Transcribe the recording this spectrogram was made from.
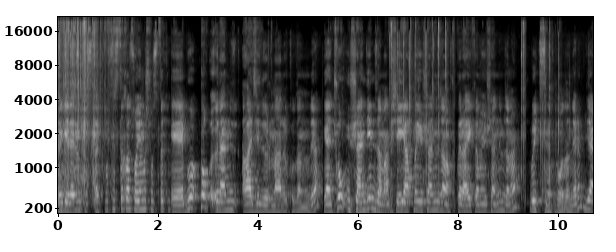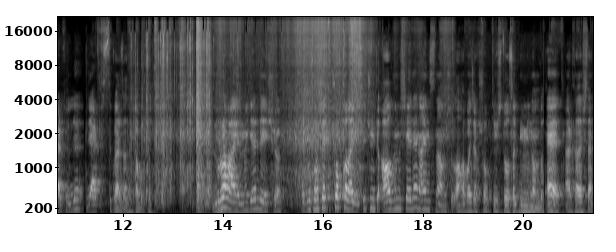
Ve gelelim fıstık. Bu fıstıkla soyulmuş fıstık. Ee, bu çok önemli acil durumlarda kullanılıyor. Yani çok üşendiğim zaman, bir şey yapmaya üşendiğim zaman, fıstıkları ayıklamaya üşendiğim zaman bu ikisini kullanıyorum. Diğer türlü diğer fıstık var zaten kabuklu. Ruh halime göre değişiyor. Evet, bu poşet çok kolay bitti çünkü aldığımız şeylerin aynısını almışız. Aha bacak şok. Twitch'te olsak 1 milyondu. Evet arkadaşlar.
